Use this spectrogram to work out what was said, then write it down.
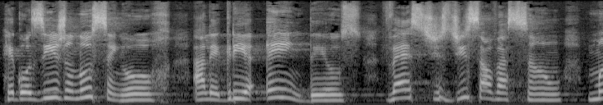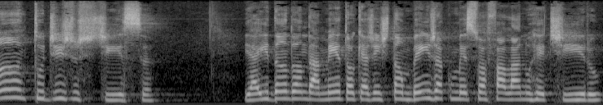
Regozijo no Senhor, alegria em Deus, vestes de salvação, manto de justiça. E aí, dando andamento ao que a gente também já começou a falar no retiro,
